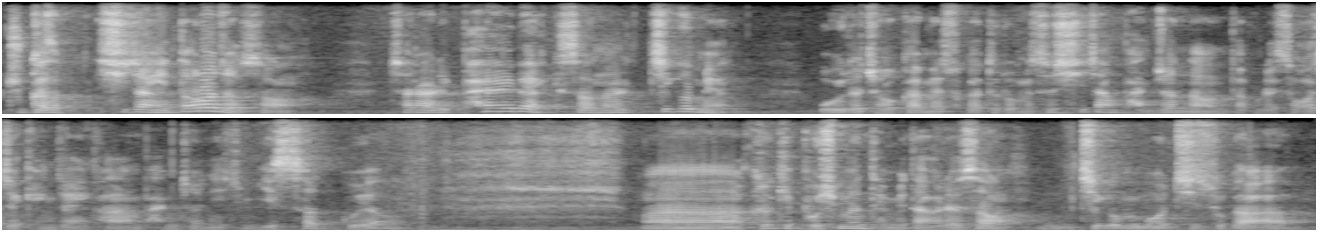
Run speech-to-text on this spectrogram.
주가 시장이 떨어져서 차라리 800선을 찍으면 오히려 저가 매수가 들어오면서 시장 반전 나온다고 그래서 어제 굉장히 강한 반전이 좀 있었고요. 어, 그렇게 보시면 됩니다. 그래서 음, 지금 뭐 지수가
